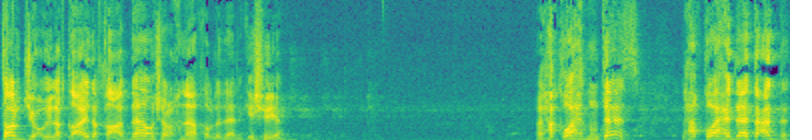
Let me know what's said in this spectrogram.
ترجع إلى قاعدة قعدناها وشرحناها قبل ذلك. إيش هي؟ الحق واحد ممتاز. الحق واحد لا يتعدد.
